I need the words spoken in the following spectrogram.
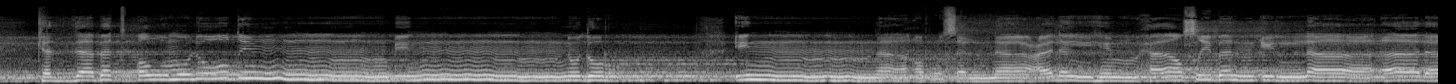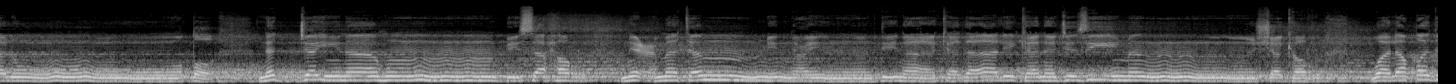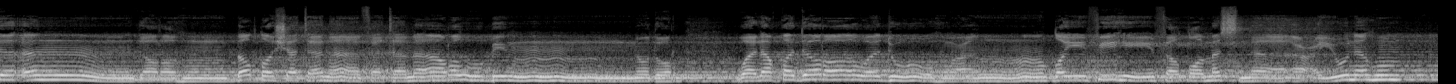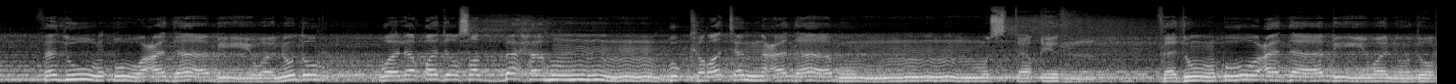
كذبت قوم لوط بالنذر إنا أرسلنا عليهم حاصبا إلا آل لوط نجيناهم بسحر نعمة من عندنا كذلك نجزي من شكر ولقد أن فنذرهم بطشتنا فتماروا بالنذر. ولقد راودوه عن ضيفه فطمسنا أعينهم فذوقوا عذابي ونذر. ولقد صبحهم بكرة عذاب مستقر. فذوقوا عذابي ونذر.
